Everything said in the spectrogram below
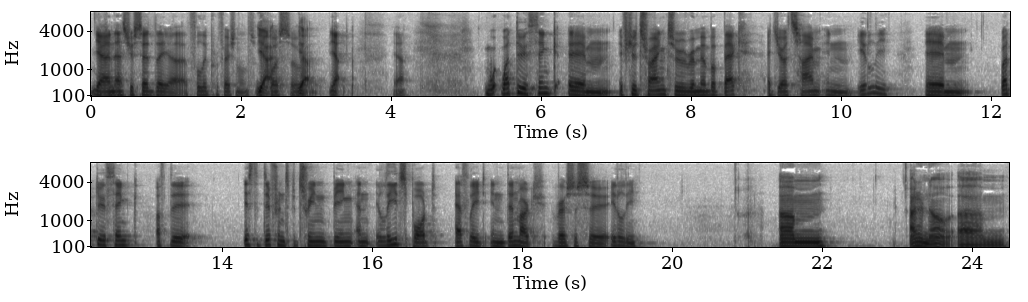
yeah, and as you said, they are fully professionals. Of Yeah, course, so yeah. yeah, yeah. What do you think um, if you're trying to remember back at your time in Italy? Um, what do you think of the is the difference between being an elite sport athlete in Denmark versus uh, Italy? Um, I don't know. Um,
